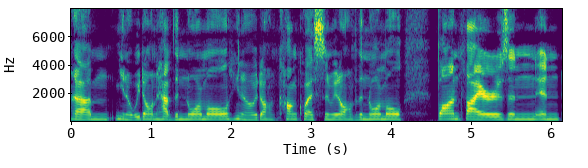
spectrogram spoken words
um, you know, we don't have the normal, you know, we don't have conquests and we don't have the normal bonfires and and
